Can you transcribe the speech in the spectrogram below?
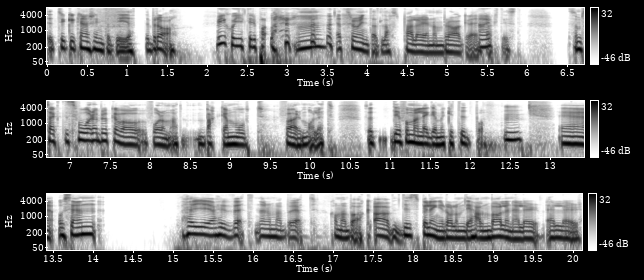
jag tycker kanske inte att det är jättebra. Vi skiter i pallar. Mm, jag tror inte att lastpallar är någon bra grej Nej. faktiskt. Som sagt, det svåra brukar vara att få dem att backa mot föremålet. Så det får man lägga mycket tid på. Mm. Eh, och sen höjer jag huvudet när de har börjat komma bak. Ja, det spelar ingen roll om det är halmbalen eller, eller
